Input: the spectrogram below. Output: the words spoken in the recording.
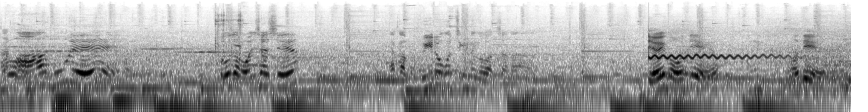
아 뭐해? 저보다 원샷이에요? 약간 브이로그 찍는 거 같잖아. 여기가 어디예요? 어디예요?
